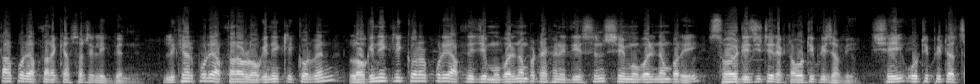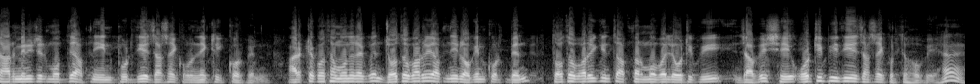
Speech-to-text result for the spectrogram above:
তারপরে আপনারা ক্যাপসাটি লিখবেন। লেখার পরে আপনারা লগ ইনে ক্লিক করবেন। লগ ইনে ক্লিক করার পরে আপনি যে মোবাইল নাম্বারটা এখানে দিয়েছেন, সেই মোবাইল নাম্বারে ছয় ডিজিটের একটা ওটিপি যাবে। সেই ওটিপিটা চার মিনিটের মধ্যে আপনি ইনপুট দিয়ে যাচাই করে ক্লিক করবেন। আরেকটা কথা মনে রাখবেন, যতবারই আপনি লগ ইন করবেন, ততবারই কিন্তু আপনার মোবাইলে ওটিপি যাবে। সেই ওটিপি দিয়ে যাচাই করতে হবে হ্যাঁ?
